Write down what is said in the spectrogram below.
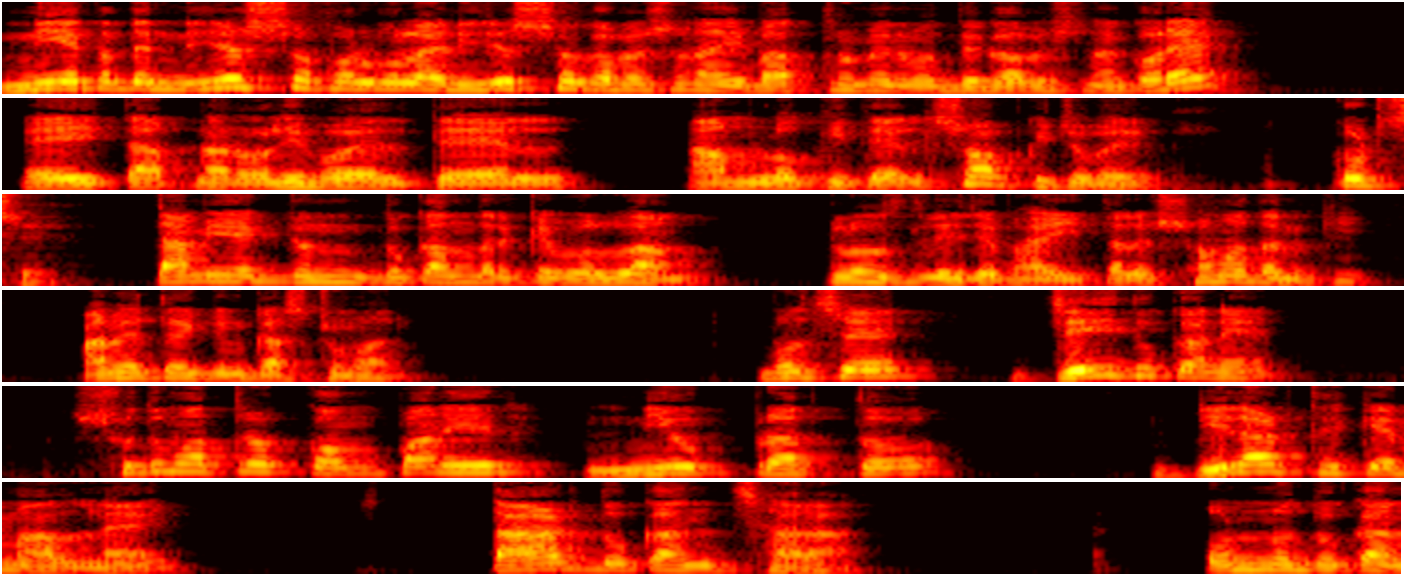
নিয়ে তাদের নিজস্ব ফর্মুলায়, নিজস্ব গবেষণায় বাথরুমের মধ্যে গবেষণা করে এই তা আপনার অলিভ অয়েল তেল, আমলকি তেল সব কিছু করছে। তা আমি একজন দোকানদারকে বললাম ক্লোজলি যে, ভাই, তাহলে সমাধান কি? আমি তো একজন কাস্টমার বলছে, যেই দোকানে শুধুমাত্র কোম্পানির নিয়োগপ্রাপ্ত ডিলার থেকে মাল নেয়, তার দোকান ছাড়া অন্য দোকান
